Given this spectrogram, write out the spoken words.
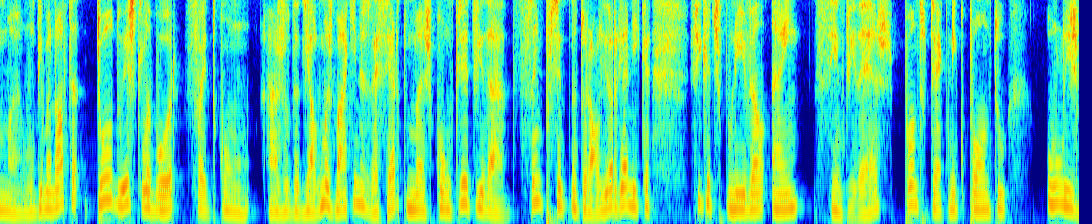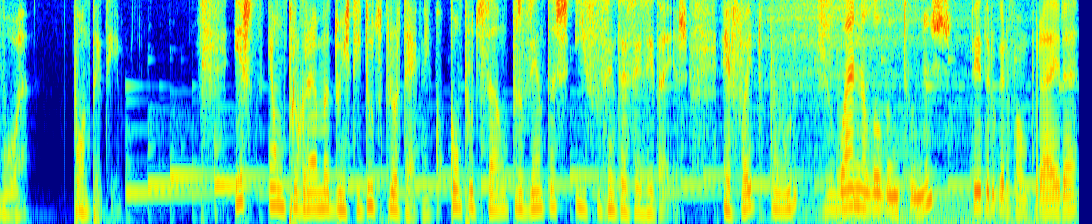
uma última nota: todo este labor, feito com a ajuda de algumas máquinas, é certo, mas com criatividade 100% natural e orgânica, fica disponível em 110.tecnico.ulisboa.pt. Este é um programa do Instituto Superior Técnico com produção 366 ideias. É feito por Joana Lobo Antunes, Pedro Garvão Pereira,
